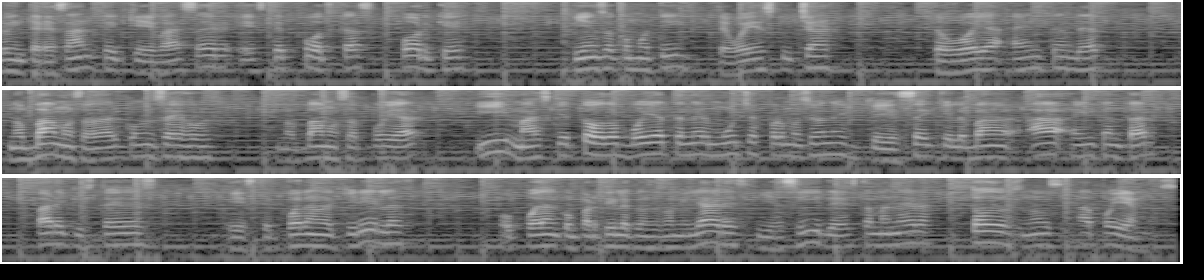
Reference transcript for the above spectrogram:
lo interesante que va a ser este podcast porque pienso como ti, te voy a escuchar, te voy a entender, nos vamos a dar consejos, nos vamos a apoyar y más que todo voy a tener muchas promociones que sé que les van a encantar para que ustedes este, puedan adquirirlas o puedan compartirla con sus familiares y así de esta manera todos nos apoyemos.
